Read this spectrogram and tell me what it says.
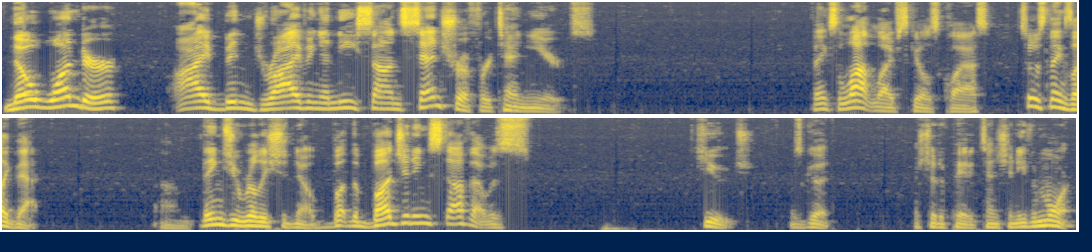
No wonder I've been driving a Nissan Sentra for 10 years. Thanks a lot, life skills class. So it's things like that. Um, things you really should know. But the budgeting stuff, that was huge. It was good. I should have paid attention even more.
